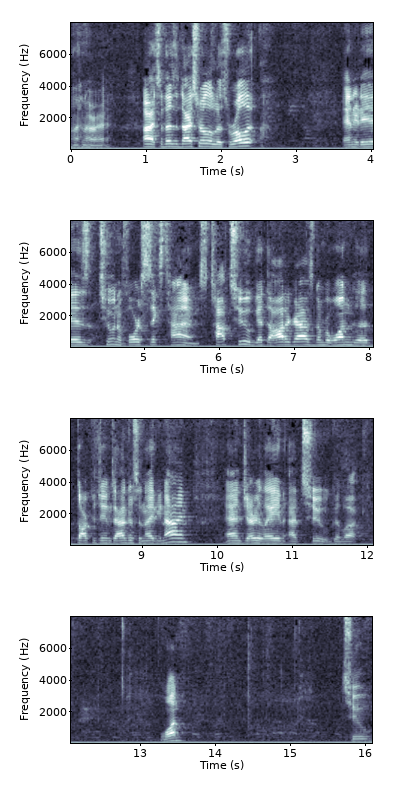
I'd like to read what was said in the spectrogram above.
All right. All right. So there's a dice roller. Let's roll it. And it is two and a four six times. Top two get the autographs. Number one, the Dr. James Anderson 99, and Jerry Layne at two. Good luck. One, two,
